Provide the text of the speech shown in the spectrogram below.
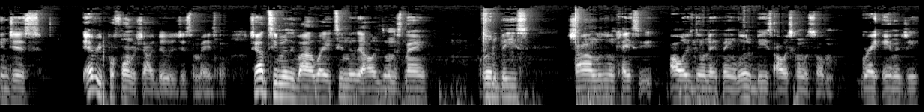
and just every performance y'all do is just amazing. Shout out to T Milly, by the way. T Milly always doing this thing. Little Beast, Sean Lew and Kaycee always doing their thing. Little Beast always come with some great energy.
